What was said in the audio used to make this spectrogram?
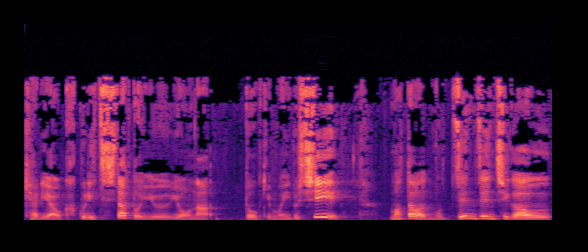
キャリアを確立したというような同期もいるし、またはもう全然違う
